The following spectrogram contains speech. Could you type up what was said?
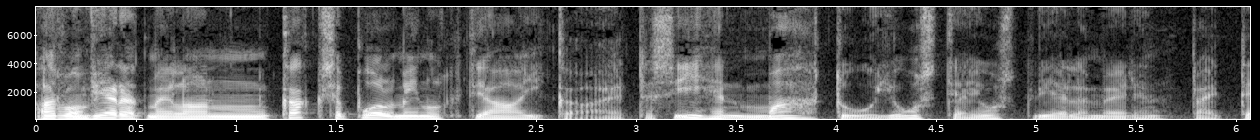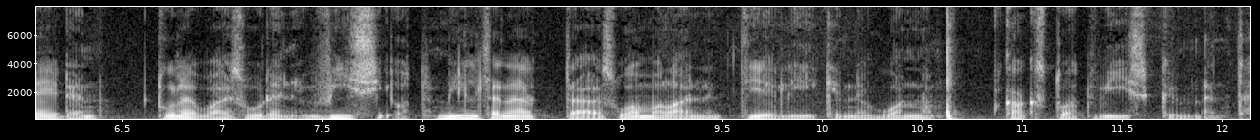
Arvon vierat, meillä on kaksi ja puoli minuuttia aikaa, että siihen mahtuu just ja just vielä meidän tai teidän tulevaisuuden visiot. Miltä näyttää suomalainen tieliikenne vuonna 2050?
